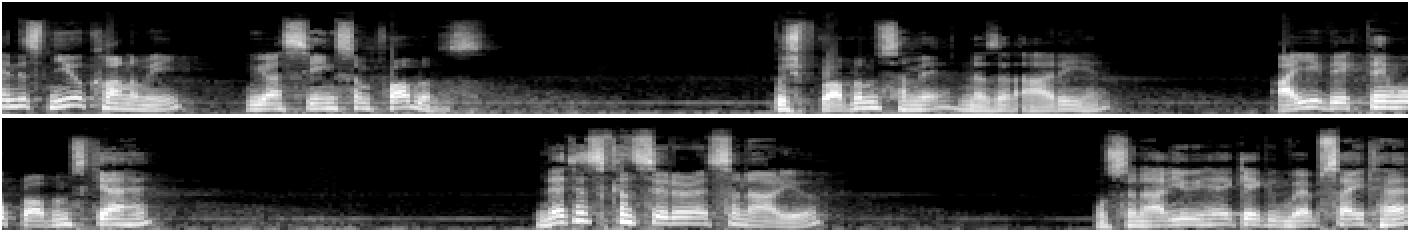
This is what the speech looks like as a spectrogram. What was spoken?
in this new economy we are seeing some problems کچھ پرابلمس ہمیں نظر آ رہی ہیں آئیے دیکھتے ہیں وہ پرابلمس کیا ہیں let us consider a scenario وہ سناریو یہ کہ ایک ویب سائٹ ہے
